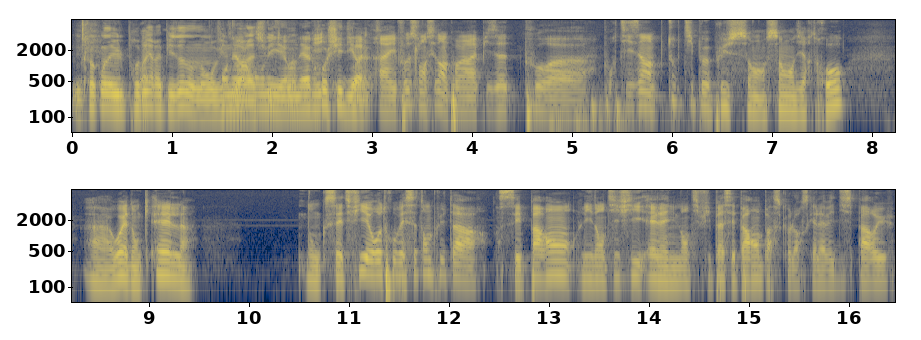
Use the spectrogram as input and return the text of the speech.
Une fois qu'on a eu le premier Ouais. épisode, on a envie On de voir la on suite. est, on est accroché direct. Ah, il faut se lancer dans le premier épisode pour, euh, pour teaser un tout petit peu plus sans, sans en dire trop. Euh, ouais, donc elle, donc cette fille est retrouvée 7 ans plus tard. Ses parents l'identifient, elle, elle n'identifie pas ses parents parce que lorsqu'elle avait disparu,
